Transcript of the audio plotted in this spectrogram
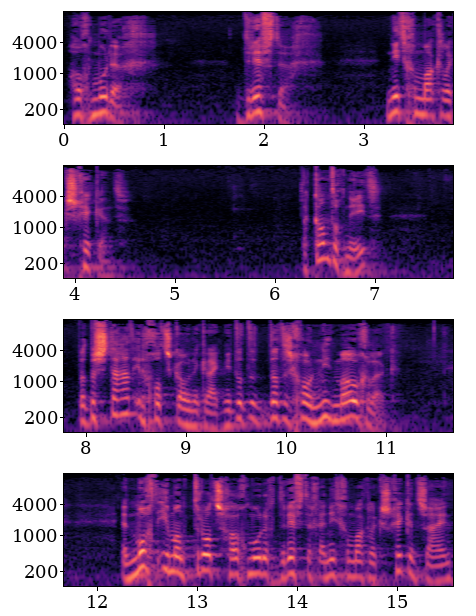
hoogmoedig, driftig, niet gemakkelijk schikkend. Dat kan toch niet? Dat bestaat in Gods koninkrijk niet. Dat, dat, dat, is gewoon niet mogelijk. En mocht iemand trots, hoogmoedig, driftig en niet gemakkelijk schikkend zijn,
